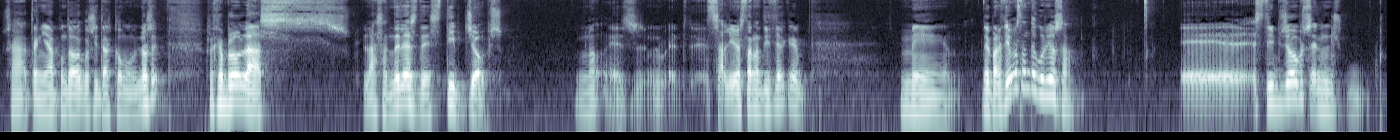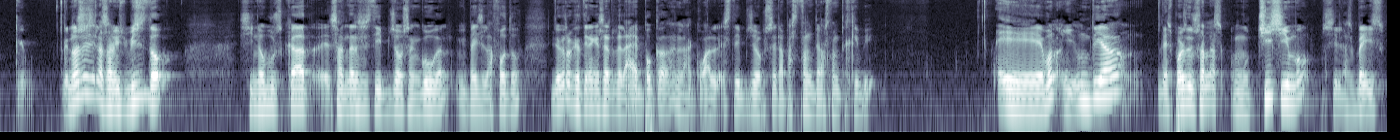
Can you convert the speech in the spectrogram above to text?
O sea, tenía apuntado cositas como, no sé, por ejemplo, las, las sandalias de Steve Jobs. ¿no? Es, salió esta noticia que me, me pareció bastante curiosa. Eh, Steve Jobs, en, no sé si las habéis visto, si no buscad eh, sandalias Steve Jobs en Google y veis la foto, yo creo que tiene que ser de la época en la cual Steve Jobs era bastante, bastante hippie. Eh, bueno, y un día, después de usarlas muchísimo, si las veis,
